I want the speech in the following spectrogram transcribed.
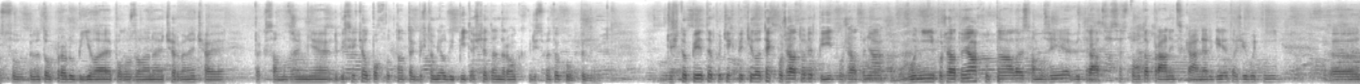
jsou, byly to opravdu bílé, polozelené, červené čaje, tak samozřejmě, kdybych si chtěl pochutnat, tak bych to měl vypít ještě ten rok, když jsme to koupili. Když to pijete po těch pěti letech, pořád to jde pít, pořád to nějak voní, pořád to nějak chutná, ale samozřejmě vytrácí se z toho ta pránická energie, ta životní, Eh,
